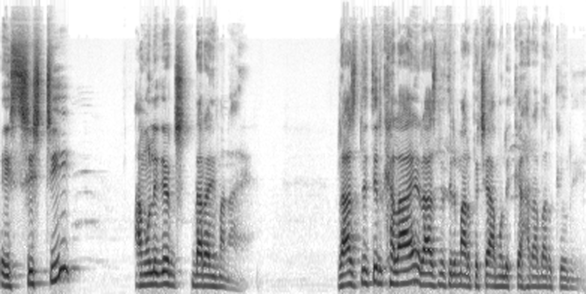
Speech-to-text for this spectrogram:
এই সৃষ্টি আমলিগের দ্বারাই মানায়। রাজনীতির খেলায় রাজনীতির মার পেছে আমলিককে হারাবার কেউ নেই।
